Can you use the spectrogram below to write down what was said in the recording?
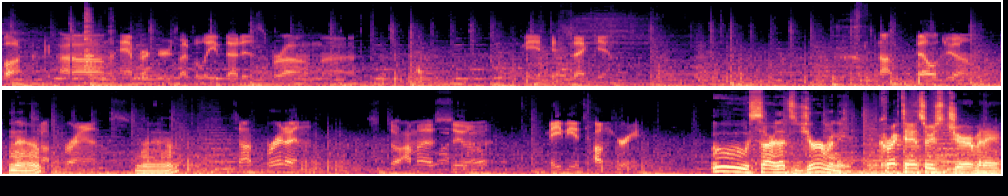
Fuck. Um, hamburgers, I believe that is from, uh... Give me a second. It's not Belgium. No. It's not France. No. It's not Britain. So I'm gonna assume maybe it's Hungary. Ooh, sorry, that's Germany. Correct answer is Germany.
